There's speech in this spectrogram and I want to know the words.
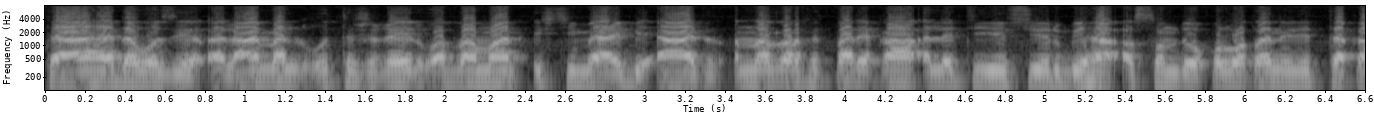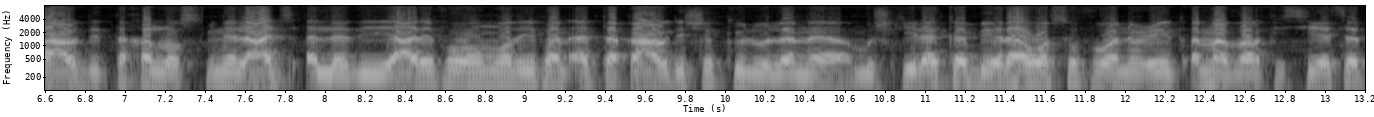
تعهد وزير العمل والتشغيل والضمان الاجتماعي بإعادة النظر في الطريقة التي يسير بها الصندوق الوطني للتقاعد للتخلص من العجز الذي يعرفه موظفا التقاعد. يشكل لنا مشكلة كبيرة وسوف نعيد النظر في سياسة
